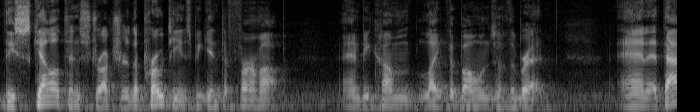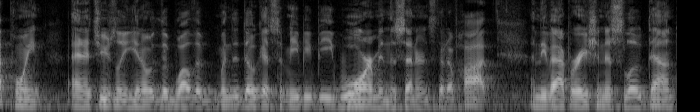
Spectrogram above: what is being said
the skeleton structure, the proteins begin to firm up and become like the bones of the bread. And at that point, and it's usually you know the, while the when the dough gets to maybe be warm in the center instead of hot, and the evaporation is slowed down,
